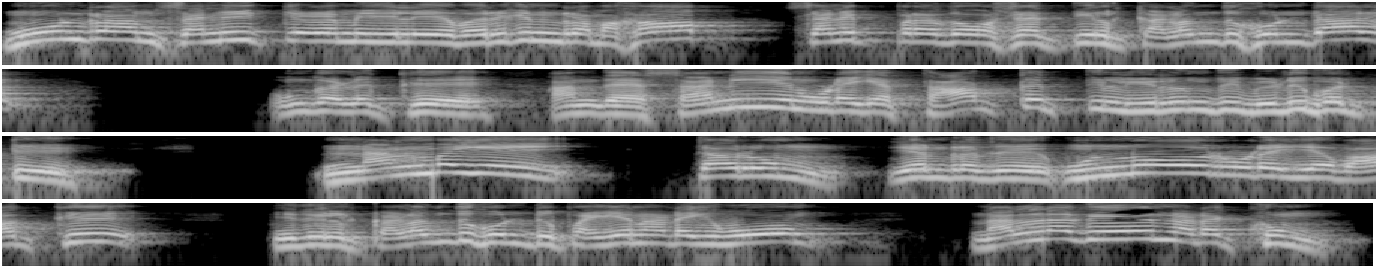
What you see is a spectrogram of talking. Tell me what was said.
மூன்றாம் சனிக்கிழமையிலே வருகின்ற மகா சனிப்பிரதோஷத்தில் கலந்து கொண்டால் உங்களுக்கு அந்த சனியினுடைய தாக்கத்தில் இருந்து விடுபட்டு நன்மையை தரும் என்றது முன்னோருடைய வாக்கு. இதில் கலந்து கொண்டு பயனடைவோம். நல்லதே நடக்கும்.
